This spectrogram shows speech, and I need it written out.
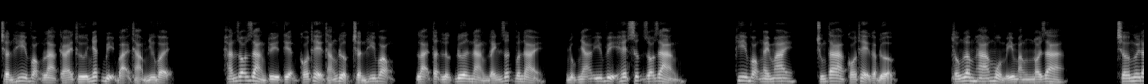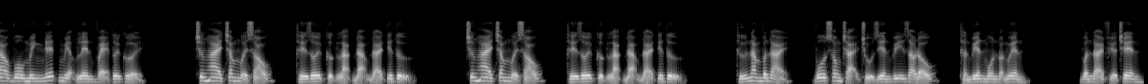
trần hy vọng là cái thứ nhất bị bại thảm như vậy. Hắn rõ ràng tùy tiện có thể thắng được trần hy vọng, lại tận lực đưa nàng đánh rất vân đài, nhục nhã ý vị hết sức rõ ràng. Hy vọng ngày mai, chúng ta có thể gặp được. Tống lâm há mồm im ắng nói ra. Chờ ngươi đao vô minh nết miệng lên vẻ tươi cười. Chương hai trăm mười sáu, thế giới cực lạc đạm đài tiên tử. Chương hai trăm mười sáu, thế giới cực lạc đạm đài tiên tử. Thứ năm vân đài vô song trại chủ diên vĩ giao đấu, thần viên môn đoạn nguyên. Vân đài phía trên.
